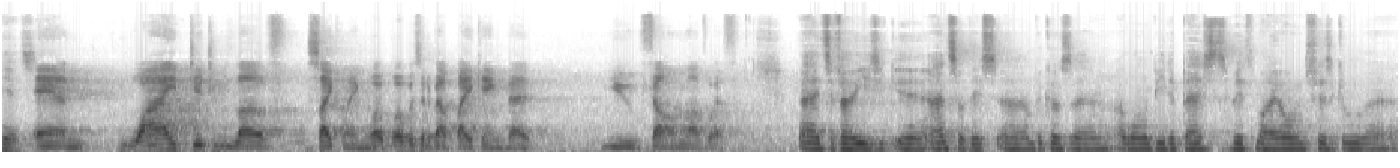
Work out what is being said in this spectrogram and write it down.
Yes. and why did you love cycling? What what was it about biking that you fell in love with? Uh, it's a very easy uh, answer this uh, because uh, I want to be the best with my own physical uh,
